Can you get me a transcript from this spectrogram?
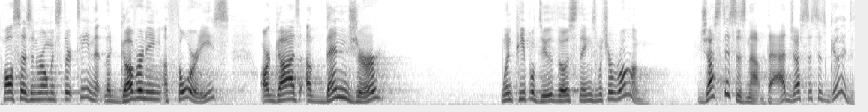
Paul says in Romans 13 that the governing authorities are God's avenger when people do those things which are wrong. Justice is not bad, justice is good.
